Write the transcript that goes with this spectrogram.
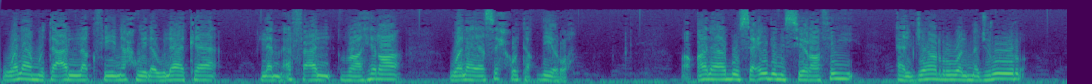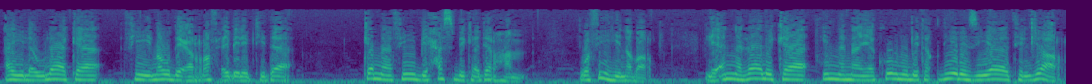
ولا متعلق في نحو لولاك لم أفعل ظاهرا ولا يصح تقديره. وقال أبو سعيد السرافي الجار والمجرور أي لولاك في موضع الرفع بالابتداء كما في بحسبك درهم وفيه نظر. لأن ذلك إنما يكون بتقدير زيادة الجار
